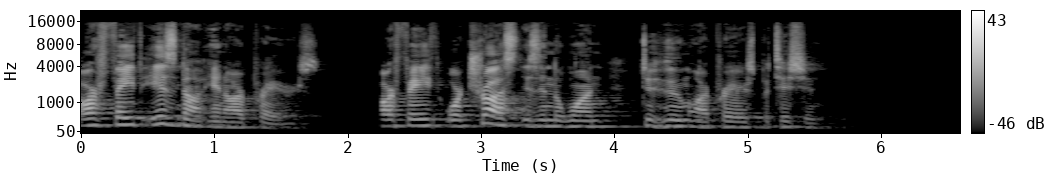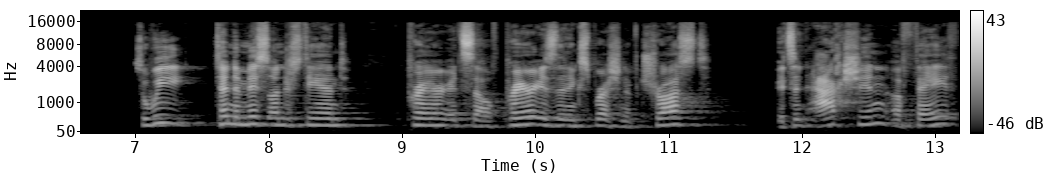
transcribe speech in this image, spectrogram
Our faith is not in our prayers. Our faith or trust is in the one to whom our prayers petition. So we tend to misunderstand prayer itself. Prayer is an expression of trust, it's an action of faith,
